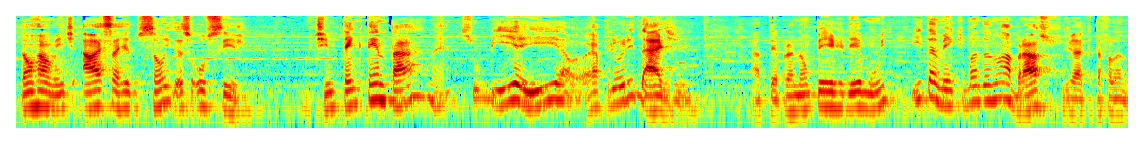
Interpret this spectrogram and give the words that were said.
Então, realmente, há essa redução, ou seja, o time tem que tentar né, subir aí, é a prioridade. Até para não perder muito. E também que mandando um abraço, já que está falando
